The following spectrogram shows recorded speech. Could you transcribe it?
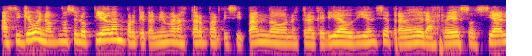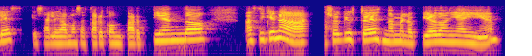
Así que bueno, no se lo pierdan porque también van a estar participando nuestra querida audiencia a través de las redes sociales, que ya les vamos a estar compartiendo. Así que nada, yo que ustedes no me lo pierdo ni ahí, ¿eh?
